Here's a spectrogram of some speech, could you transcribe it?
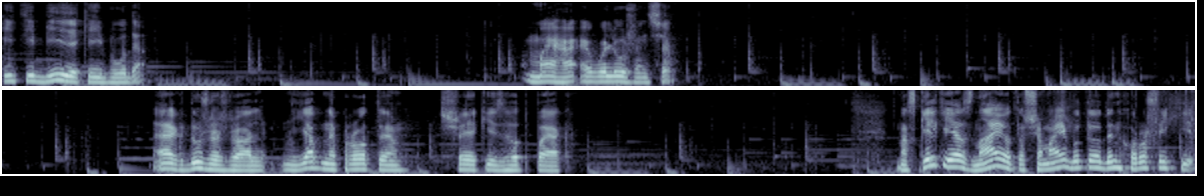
ETB, який буде. Мега Еволюшенсів. Ех, дуже жаль. Я б не проти ще якийсь готпек. Наскільки я знаю, то ще має бути один хороший хід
